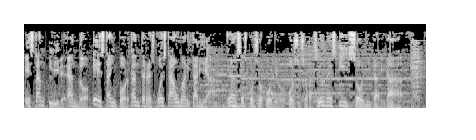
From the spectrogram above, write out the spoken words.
están liderando esta importante respuesta humanitaria. Gracias por su apoyo, por sus oraciones y solidaridad.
